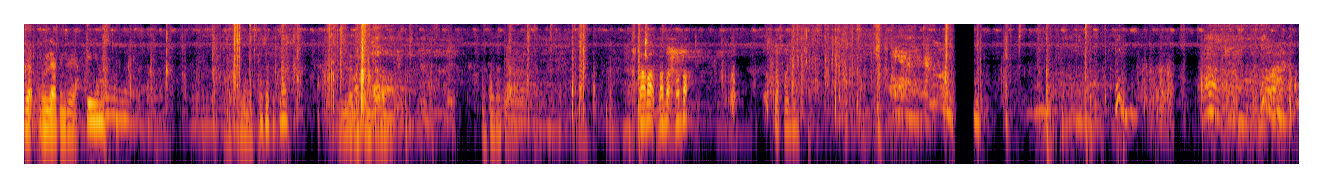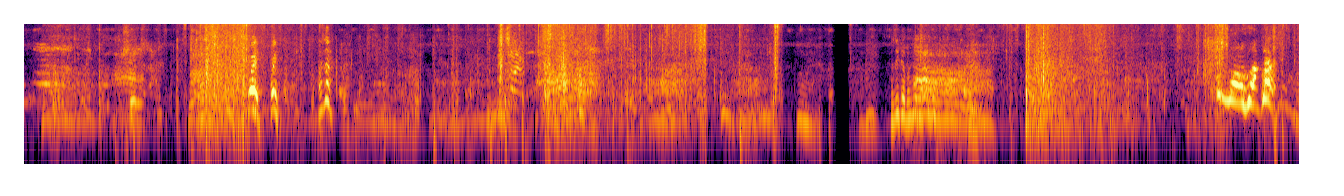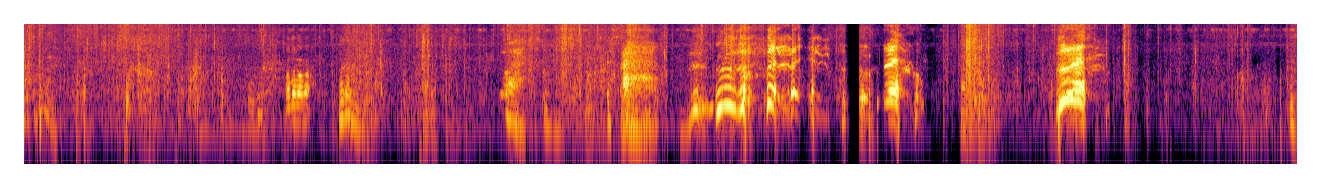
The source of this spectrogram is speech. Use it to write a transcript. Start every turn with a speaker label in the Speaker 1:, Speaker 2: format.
Speaker 1: Ya, lu liatin tuh ya. Iya, Mas. Bapak, bapak, bapak. Woi, Masih bantu. Allahu Akbar.
Speaker 2: Bapak, bapak.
